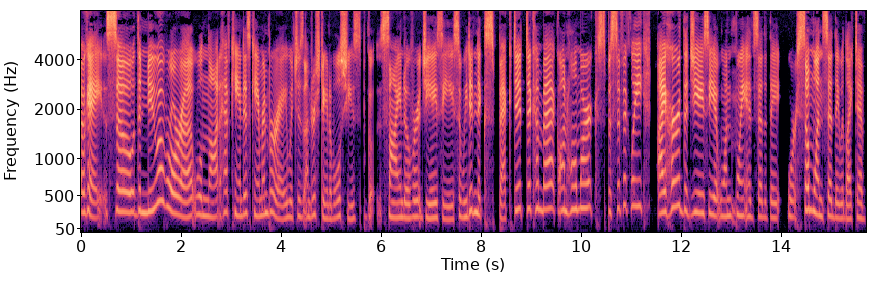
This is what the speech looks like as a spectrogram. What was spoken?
Okay, so the new Aurora will not have Candace Cameron Bure, which is understandable. She's signed over at GAC, so we didn't expect it to come back on Hallmark specifically. I heard that GAC at one point had said that they, or someone said they would like to have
